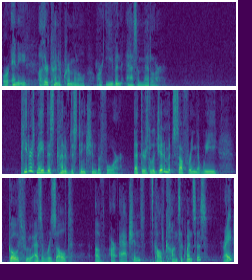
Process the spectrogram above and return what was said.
or any other kind of criminal or even as a meddler. Peter's made this kind of distinction before that there's legitimate suffering that we go through as a result of our actions. It's called consequences, right?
